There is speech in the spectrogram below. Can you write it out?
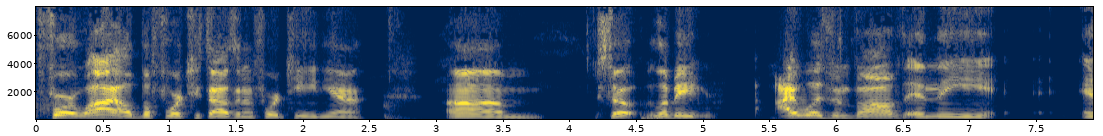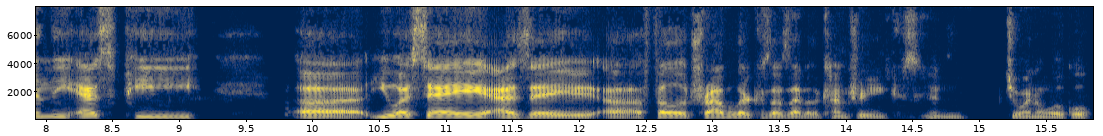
for a while before 2014 yeah um so let me i was involved in the in the sp uh usa as a uh, fellow traveler because i was out of the country because i couldn't join a local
